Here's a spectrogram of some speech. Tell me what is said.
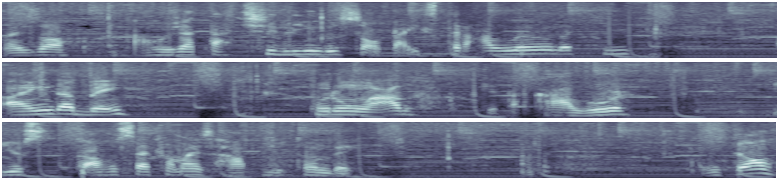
Mas ó, o carro já tá tilindo, o sol tá estralando aqui. Ainda bem, por um lado, porque tá calor e o carro seca mais rápido também. Então,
